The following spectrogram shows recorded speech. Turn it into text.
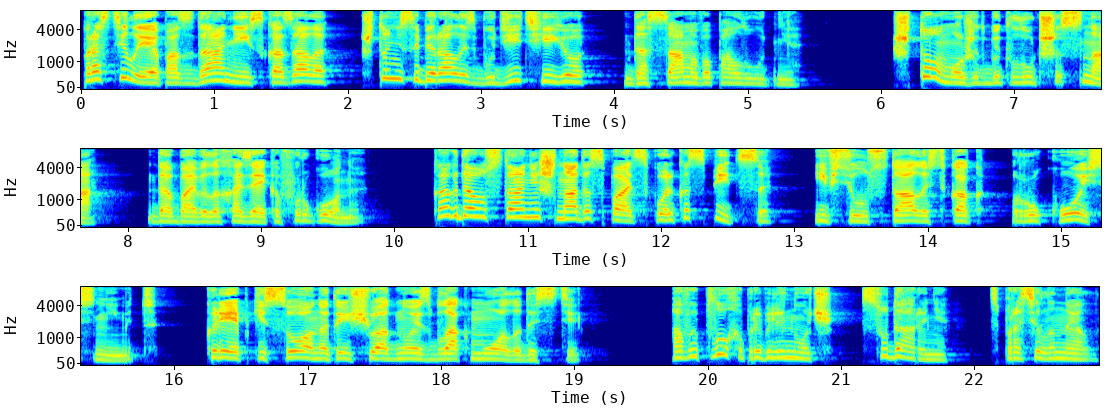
простила ей опоздание и сказала, что не собиралась будить ее до самого полудня. «Что может быть лучше сна?» — добавила хозяйка фургона. Когда устанешь, надо спать, сколько спится, и всю усталость как рукой снимет. Крепкий сон — это еще одно из благ молодости. «А вы плохо провели ночь, сударыня?» — спросила Нелл.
